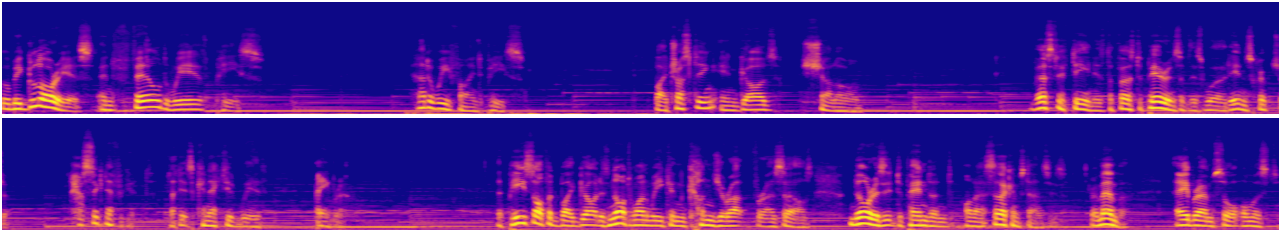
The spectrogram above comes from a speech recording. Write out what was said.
will be glorious and filled with peace. How do we find peace? By trusting in God's shalom. Verse 15 is the first appearance of this word in Scripture. How significant that it's connected with Abraham. The peace offered by God is not one we can conjure up for ourselves, nor is it dependent on our circumstances. Remember, Abraham saw almost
